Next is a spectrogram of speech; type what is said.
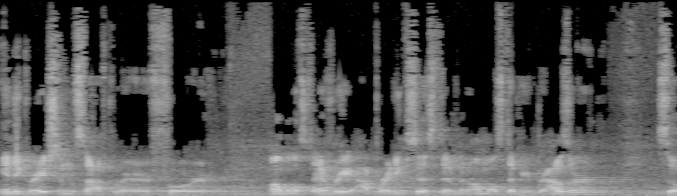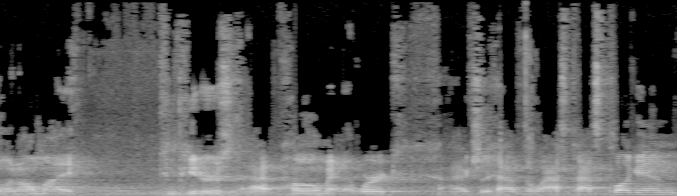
integration software for almost every operating system and almost every browser. So on all my computers at home and at work, I actually have the LastPass plugin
